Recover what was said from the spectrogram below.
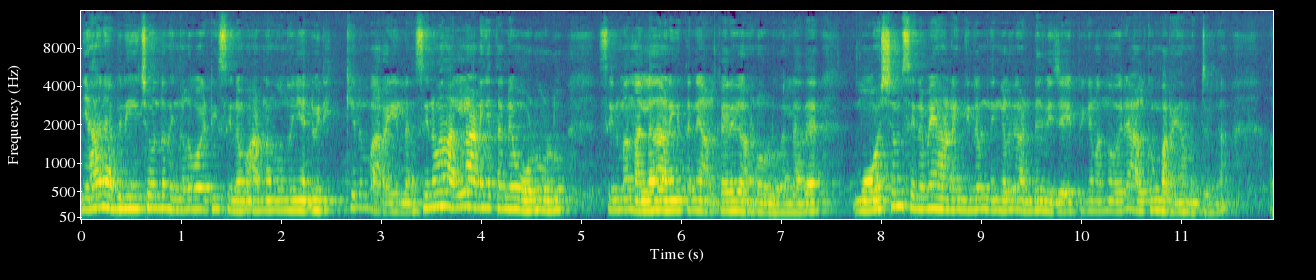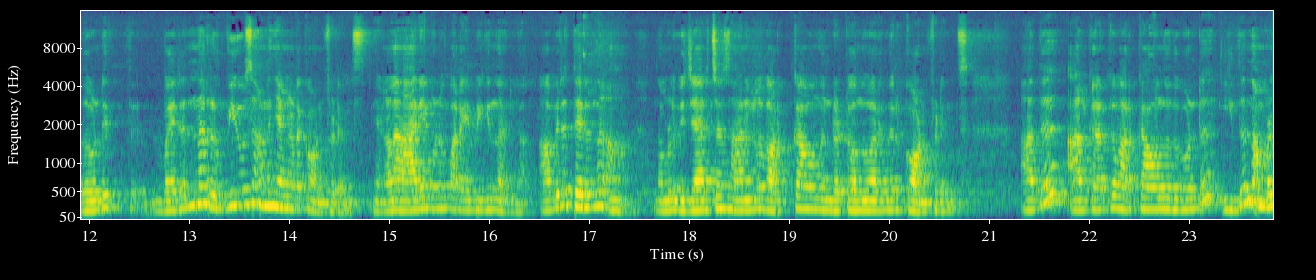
ഞാൻ അഭിനയിച്ചുകൊണ്ട് നിങ്ങൾ പോയിട്ട് ഈ സിനിമ കാണണമെന്നൊന്നും ഞാൻ ഒരിക്കലും പറയില്ല. സിനിമ നല്ലതാണെങ്കിൽ തന്നെ ഓടുള്ളൂ. സിനിമ നല്ലതാണെങ്കിൽ തന്നെ ആൾക്കാർ കാണുള്ളൂ. അല്ലാതെ മോശം സിനിമയാണെങ്കിലും നിങ്ങൾ കണ്ട് വിജയിപ്പിക്കണം എന്ന് ഒരാൾക്കും പറയാൻ പറ്റില്ല. അതുകൊണ്ട് വരുന്ന റിവ്യൂസ് ആണ് ഞങ്ങളുടെ കോൺഫിഡൻസ് ഞങ്ങൾ ആരെയും കൊണ്ടും പറയിപ്പിക്കുന്നതല്ല. അവർ തരുന്ന ആ നമ്മൾ വിചാരിച്ച സാധനങ്ങൾ വർക്കാവുന്നുണ്ട് കേട്ടോ എന്ന് പറയുന്ന ഒരു കോൺഫിഡൻസ് അത് ആൾക്കാർക്ക് വർക്കാവുന്നത് കൊണ്ട് ഇത് നമ്മൾ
